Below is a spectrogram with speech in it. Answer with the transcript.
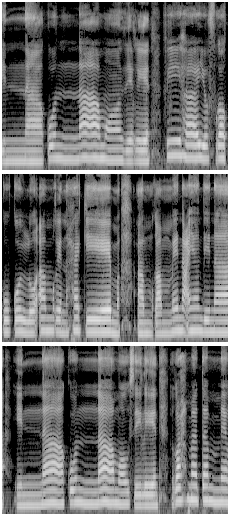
إنا كنا منذرين. فيها يفرق كل أمر حكيم. أمرا من عندنا. إنا كنا مرسلين. رحمة من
